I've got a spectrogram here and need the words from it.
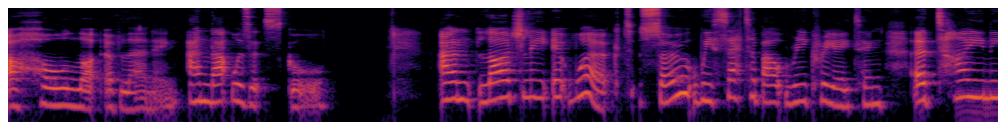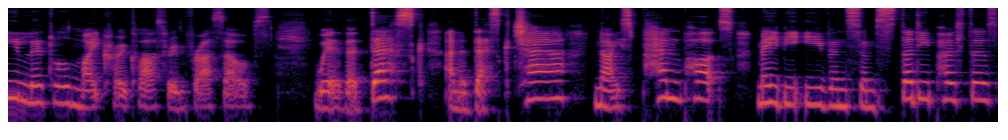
a whole lot of learning, and that was at school. And largely it worked, so we set about recreating a tiny little micro classroom for ourselves with a desk and a desk chair, nice pen pots, maybe even some study posters.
